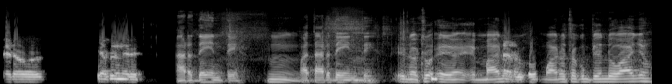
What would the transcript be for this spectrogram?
pero ya aprenderé. Ardente. Mm. Pata ardente. Eh, Nuestro, eh, Manu, Claro. Manu está cumpliendo años.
